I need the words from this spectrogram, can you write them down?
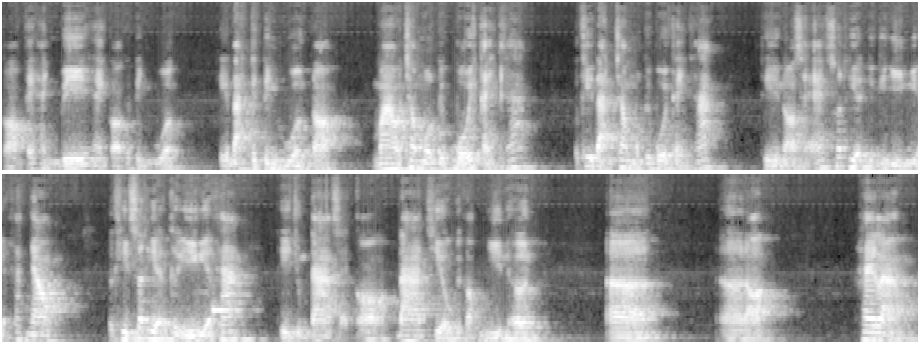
Có cái hành vi hay có cái tình huống. Thì đặt cái tình huống đó vào trong một cái bối cảnh khác. Khi đặt trong một cái bối cảnh khác thì nó sẽ xuất hiện những cái ý nghĩa khác nhau. Khi xuất hiện cái ý nghĩa khác thì chúng ta sẽ có đa chiều cái góc nhìn hơn. À, à, đó. Hay là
